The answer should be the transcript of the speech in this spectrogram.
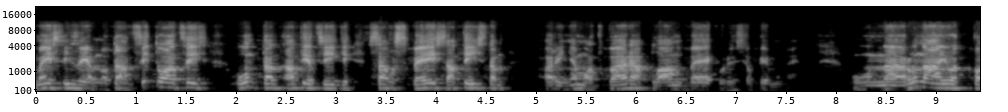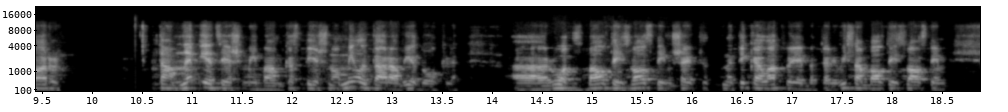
mēs izējām no tādas situācijas un tad attiecīgi savas spējas attīstam, arī ņemot vērā plānu B, kur es jau pieminēju. Un runājot par tām nepieciešamībām, kas tieši no militārā viedokļa rodas Baltijas valstīm, šeit ne tikai Latvijai, bet arī visām Baltijas valstīm, uh,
